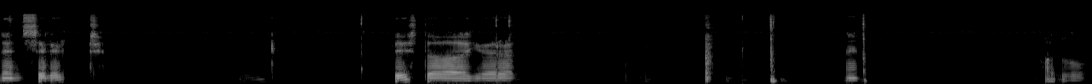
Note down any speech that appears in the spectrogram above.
Then select link, paste the URL. Okay. Then follow follow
